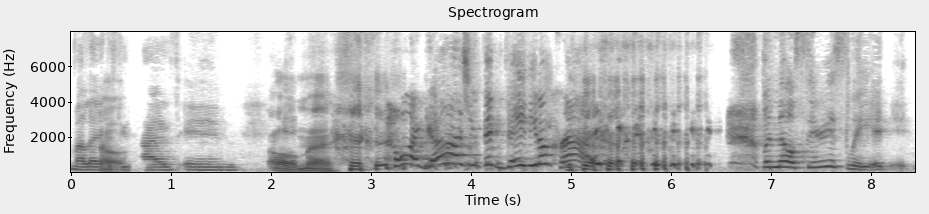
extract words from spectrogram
My legacy oh. lies in. Oh in, man! oh my gosh, you big baby, don't cry. but no, seriously, it, it,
